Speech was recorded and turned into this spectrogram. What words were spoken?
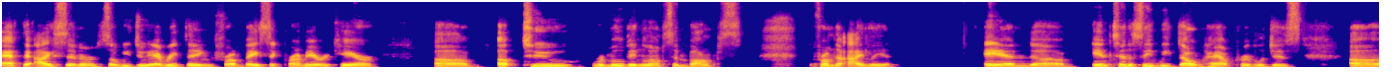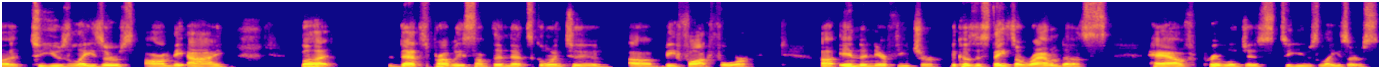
at the eye center. So we do everything from basic primary care uh, up to removing lumps and bumps from the eyelid. And uh, in Tennessee, we don't have privileges uh, to use lasers on the eye, but that's probably something that's going to uh, be fought for uh, in the near future because the states around us have privileges to use lasers,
